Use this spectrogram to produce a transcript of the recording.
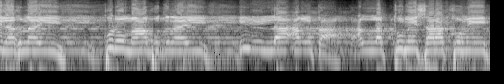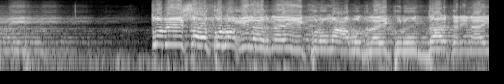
ইলাহ নাই, কোনো মাবুদ নাই, ইল্লা আংতা আল্লাহ তুমি সারা তুমি তুমি ছাড়া কোনো ইলাহ নাই, কোনো মাবুদ নাই, কোনো উদ্ধারকারী নাই।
